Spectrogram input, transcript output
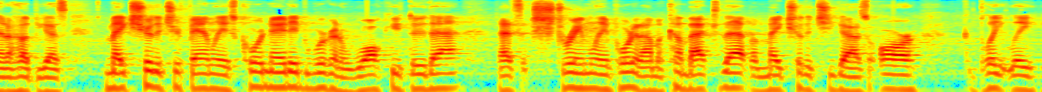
that'll help you guys make sure that your family is coordinated. We're going to walk you through that. That's extremely important. I'm going to come back to that, but make sure that you guys are completely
